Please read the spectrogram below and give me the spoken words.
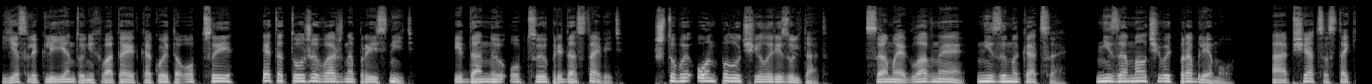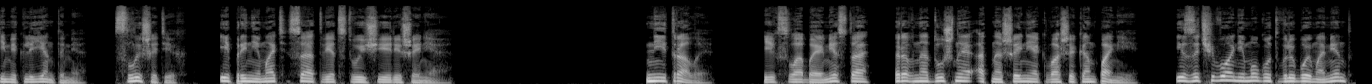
Если клиенту не хватает какой-то опции, это тоже важно прояснить и данную опцию предоставить, чтобы он получил результат. Самое главное – не замыкаться, не замалчивать проблему, а общаться с такими клиентами, слышать их и принимать соответствующие решения. Нейтралы. Их слабое место равнодушное отношение к вашей компании, из-за чего они могут в любой момент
